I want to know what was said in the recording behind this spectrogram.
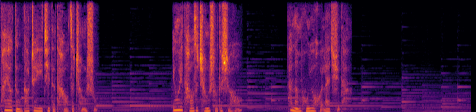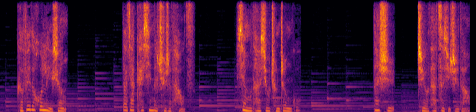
他要等到这一季的桃子成熟。因为桃子成熟的时候，她男朋友回来娶她。可飞的婚礼上，大家开心的吃着桃子，羡慕他修成正果。但是，只有他自己知道，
